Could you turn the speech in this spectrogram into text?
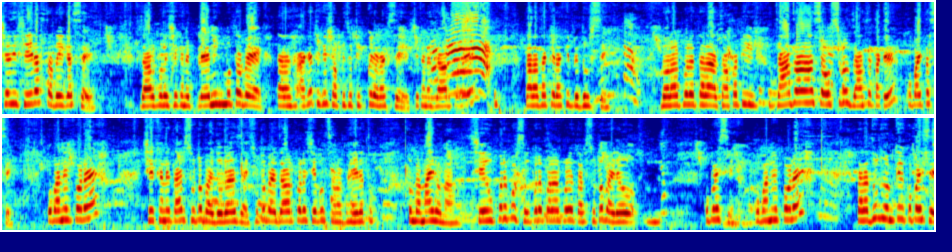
সে সেই রাস্তা দিয়ে গেছে। যাওয়ার পরে সেখানে প্ল্যানিং মোতাবেক তারা আগে থেকে সব কিছু ঠিক করে রাখছে। সেখানে যাওয়ার পরে তারা তাকে রাখিতে ধরছে ধরার পরে তারা চাপাটি যা যা আছে, অস্ত্র যা আছে তাকে কোবাইতেছে কোবানোর পরে সেখানে তার ছোটো ভাই দৌড়ে যায়। ছোটো ভাই যাওয়ার পরে সে বলছে, আমার ভাইরা তো তোমরা মাইরো না। সে উপরে পড়ছে। উপরে পড়ার পরে তার ছোটো ভাইরাও কোপাইছে। কোপানোর পরে তারা দুজনকে কোপাইছে।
